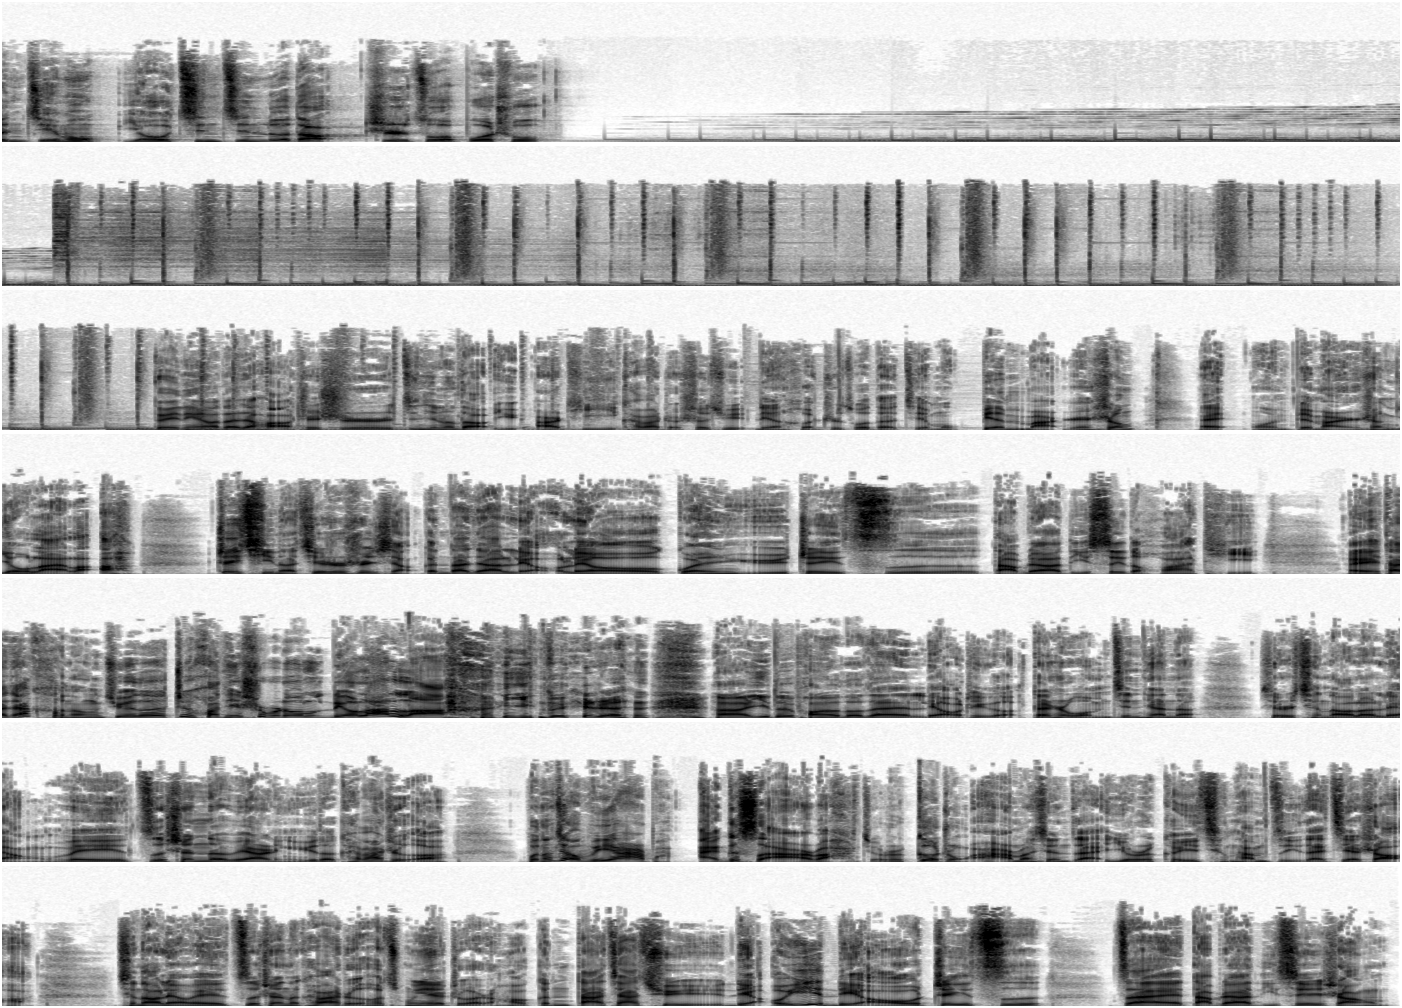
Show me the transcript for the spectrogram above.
本节目由津津乐道制作播出。各位听友，大家好，这是津津乐道与 RTE 开发者社区联合制作的节目《编码人生》。哎，我们编码人生又来了啊！这期呢，其实是想跟大家聊聊关于这次 WRDC 的话题。哎，大家可能觉得这话题是不是都聊烂了？一堆人啊，一堆朋友都在聊这个。但是我们今天呢，其实请到了两位资深的 VR 领域的开发者，不能叫 VR 吧，XR 吧，就是各种 R 嘛。现在一会儿可以请他们自己再介绍哈。请到两位资深的开发者和从业者，然后跟大家去聊一聊这次在 WDC 上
